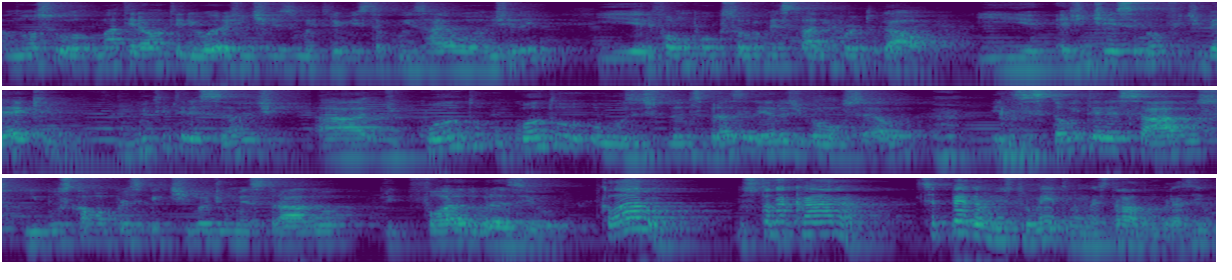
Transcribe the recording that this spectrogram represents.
o nosso material anterior a gente fez uma entrevista com Israel Angeli e ele falou um pouco sobre o mestrado em Portugal. E a gente recebeu um feedback muito interessante uh, de quanto, o quanto os estudantes brasileiros de violoncelo eles estão interessados em buscar uma perspectiva de um mestrado fora do Brasil. Claro, isso está na cara. Você pega um instrumento no mestrado no Brasil,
